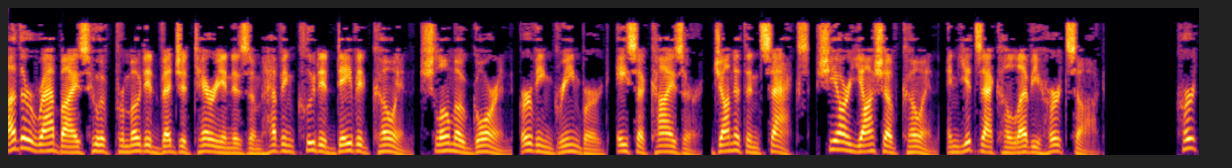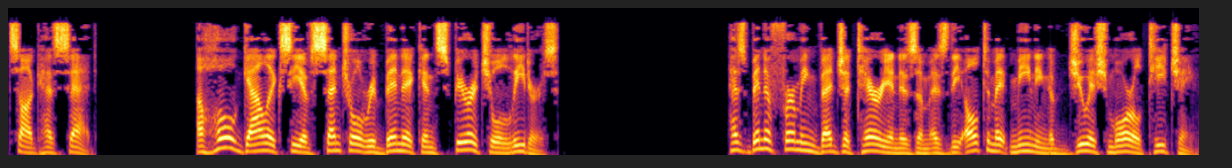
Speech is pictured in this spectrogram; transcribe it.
Other rabbis who have promoted vegetarianism have included David Cohen, Shlomo Goren, Irving Greenberg, Asa Kaiser, Jonathan Sacks, She'ar Yashuv Cohen, and Yitzhak Halevi Herzog. Herzog has said, "...a whole galaxy of central rabbinic and spiritual leaders has been affirming vegetarianism as the ultimate meaning of Jewish moral teaching."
